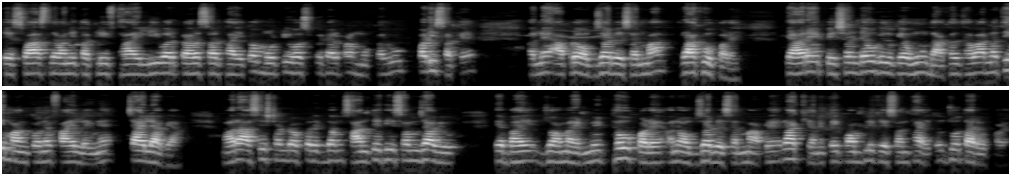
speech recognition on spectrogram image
કે શ્વાસ લેવાની તકલીફ થાય લીવર પર અસર થાય, તો મોટી હોસ્પિટલ પણ મોકલવું પડી શકે અને આપણે ઓબ્ઝર્વેશનમાં રાખવું પડે. ત્યારે પેશન્ટ એવું કીધું કે હું દાખલ થવા નથી માંગતો અને ફાઇલ લઈને ચાલ્યા ગયા. મારા આસિસ્ટન્ટ ડૉક્ટર એકદમ શાંતિથી સમજાવ્યું કે ભાઈ, જો આમાં એડમિટ થવું પડે અને ઓબ્ઝર્વેશનમાં આપણે રાખીએ અને કંઈ કોમ્પ્લિકેશન થાય તો જોતા રહેવું પડે.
